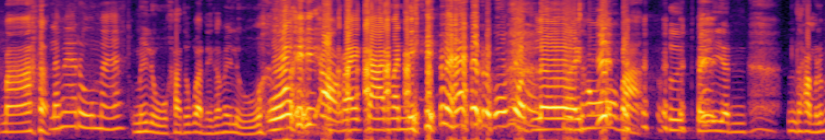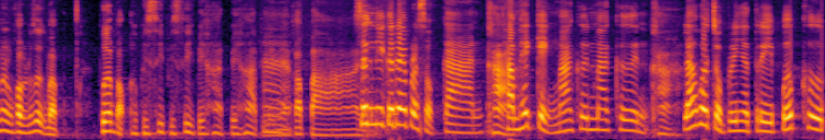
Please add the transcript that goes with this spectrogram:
ษมา แล้วแม่รู้ไหมไม่รู้ค่ะ ทุกวันนี้ก็ไม่รู้ โอ้ยออกรายการวันนี้แม่รู้หมดเลคือยชอบอะคือไปเรียนทำแล้วมันมีความรู้สึกแบบเพื่อนบอกเออไปสิไปสิไปหัดไปหัดอะไรเงี้ยก็ไปซึ่งนี่ก็ได้ประสบการณ์ค่ะทำให้เก่งมากขึ้นมากขึ้นค่ะแล้วพอจบปริญญาตรีปุ๊บคือ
